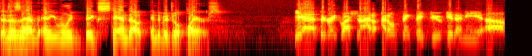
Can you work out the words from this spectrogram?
that doesn't have any really big standout individual players. Yeah, that's a great question. I don't, I don't think they do get any um,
